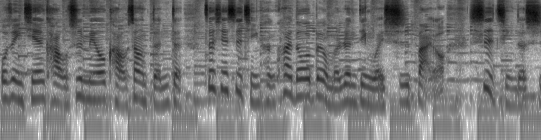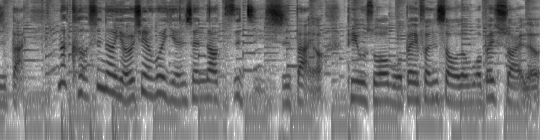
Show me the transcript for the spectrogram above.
或是你今天考试没有考上等等，这些事情很快都会被我们认定为失败哦，事情的失败。那可是呢，有一些人会延伸到自己失败哦，譬如说我被分手了，我被甩了，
